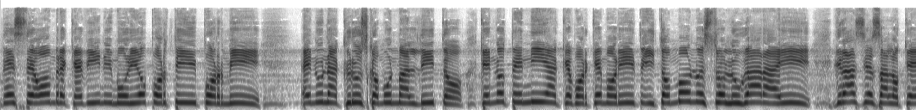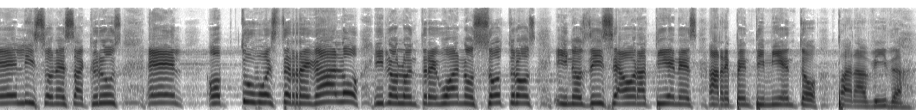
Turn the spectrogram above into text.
de este hombre que vino y murió por ti y por mí, en una cruz como un maldito que no tenía que por qué morir y tomó nuestro lugar ahí. Gracias a lo que Él hizo en esa cruz, Él obtuvo este regalo y nos lo entregó a nosotros y nos dice, ahora tienes arrepentimiento para vida.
